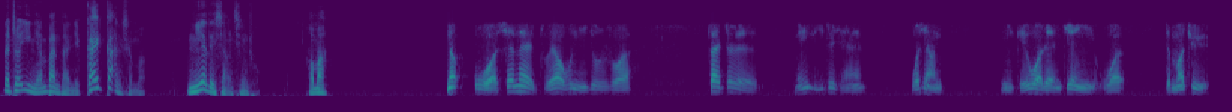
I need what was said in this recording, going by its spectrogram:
那这一年半载你该干什么，你也得想清楚，好吗？那我现在主要问题就是说，在这儿没离之前，我想你给我点建议，我怎么去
